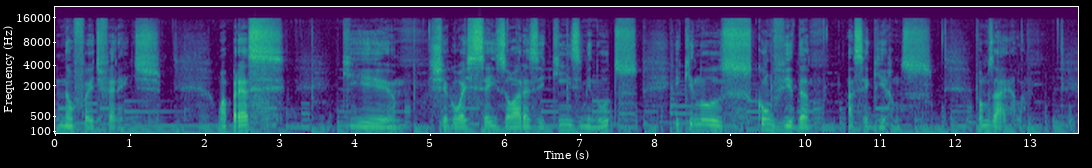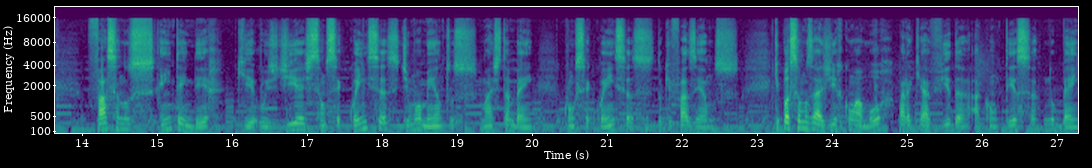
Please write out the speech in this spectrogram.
não foi diferente. Uma prece que chegou às 6 horas e 15 minutos e que nos convida a seguirmos. Vamos a ela. Faça-nos entender que os dias são sequências de momentos, mas também consequências do que fazemos. Que possamos agir com amor para que a vida aconteça no bem,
